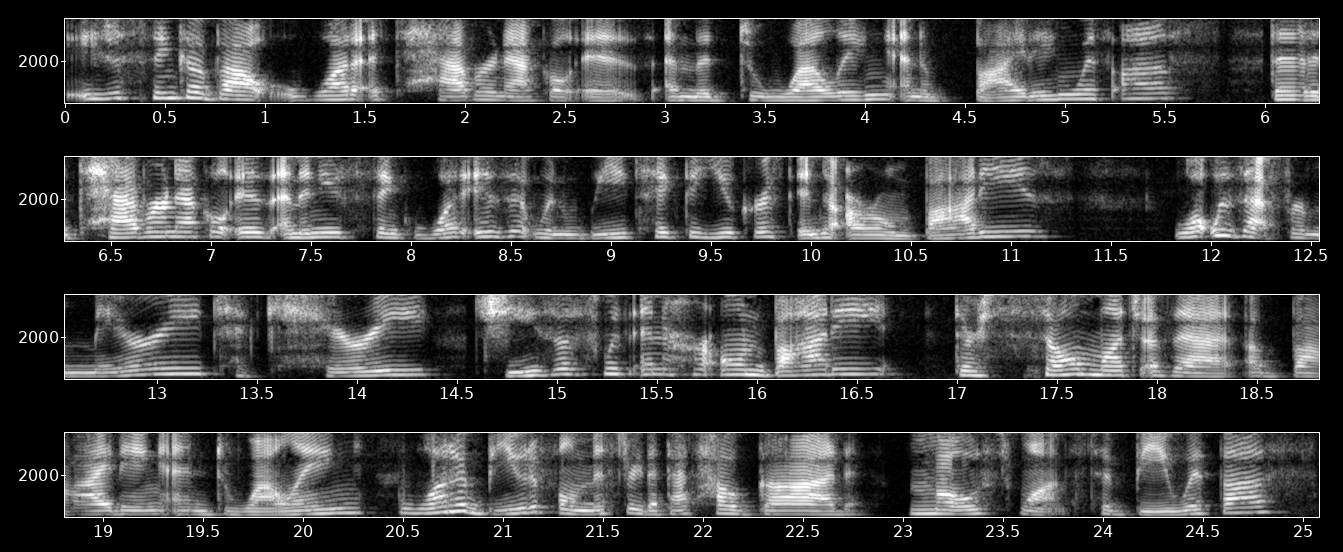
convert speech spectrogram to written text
You just think about what a tabernacle is and the dwelling and abiding with us that a tabernacle is. And then you think, what is it when we take the Eucharist into our own bodies? What was that for Mary to carry Jesus within her own body? There's so much of that abiding and dwelling. What a beautiful mystery that that's how God most wants to be with us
